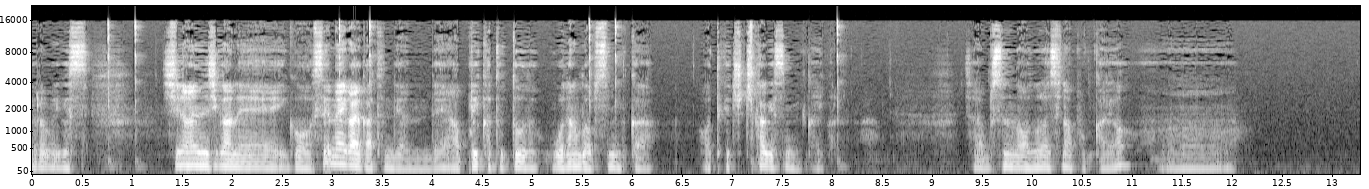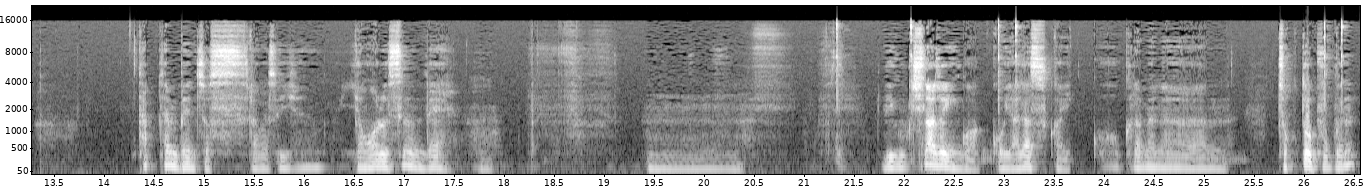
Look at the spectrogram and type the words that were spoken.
여러분 이거 지난 시간에 이거 세네갈 같은 데였는데 아프리카도 또 원앙도 없습니까 어떻게 추측하겠습니까 이걸 자 무슨 언어를 쓰나 볼까요 어, top10 Ventures라고 해서 영어를 쓰는데 미국 친화적인 것 같고 야자수가 있고 그러면은 적도 부근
